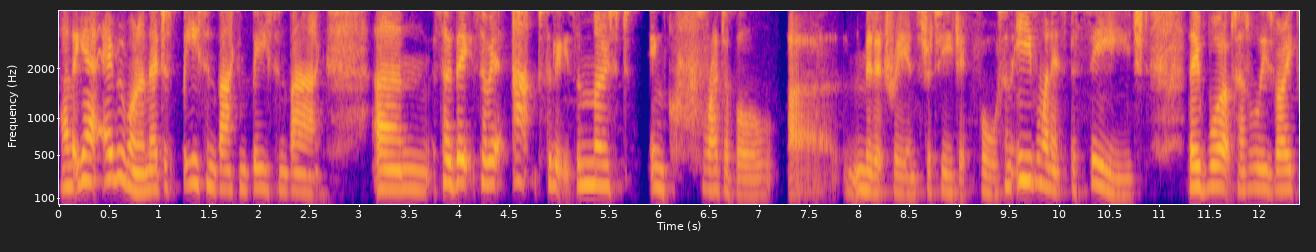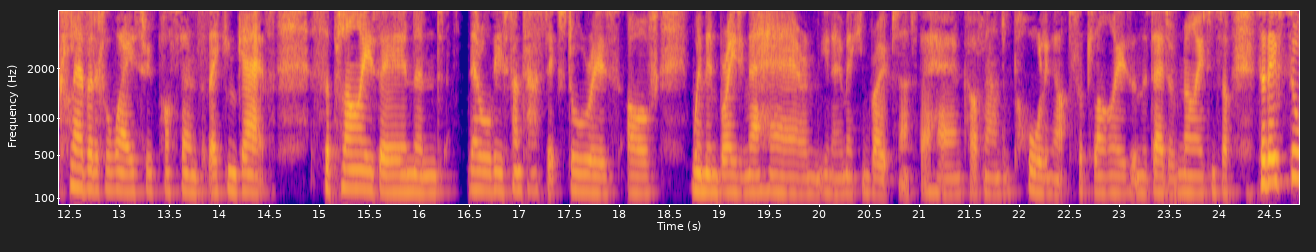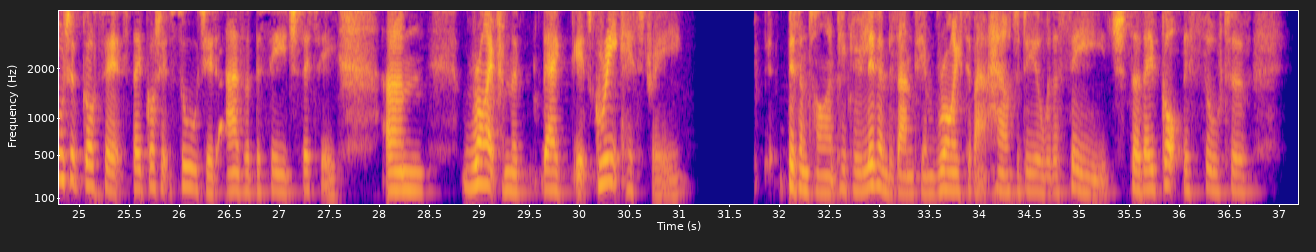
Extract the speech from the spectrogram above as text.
And, and, yeah, everyone, and they're just beaten back and beaten back. Um, so they, so it absolutely, it's the most incredible uh, military and strategic force. And even when it's besieged, they've worked out all these very clever little ways through posterns that they can get supplies in. And there are all these fantastic stories of women braiding their hair and, you know, making ropes out of their hair and casting out and hauling up supplies in the dead of night and stuff. So they've sort of got it, they've got it sorted as a besieged city. Um, right from the, their, its Greek history Byzantine, people who live in Byzantium write about how to deal with a siege. So they've got this sort of,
